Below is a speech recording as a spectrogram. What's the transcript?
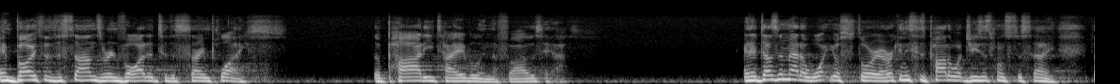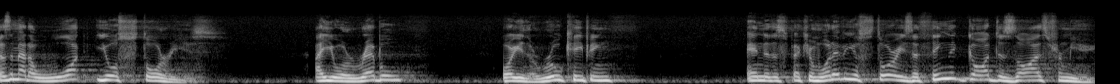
And both of the sons are invited to the same place the party table in the father's house. And it doesn't matter what your story, I reckon this is part of what Jesus wants to say. It doesn't matter what your story is. Are you a rebel or are you the rule keeping end of the spectrum? Whatever your story is, the thing that God desires from you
